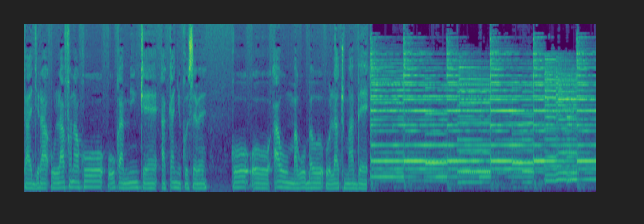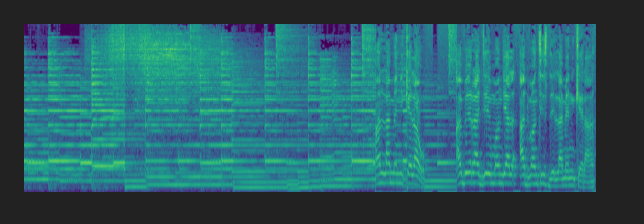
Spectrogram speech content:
k'a jira u la fana ko u ka min kɛ a ka ɲi kosɛbɛ ko o aw mago bɛ o la tuma bɛɛ. an lamɛnnikɛlaw a bɛ radio mondial adventiste de lamɛnni kɛra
